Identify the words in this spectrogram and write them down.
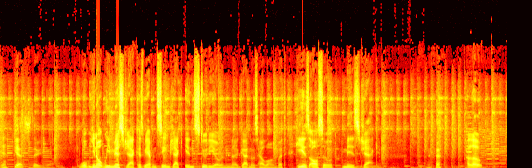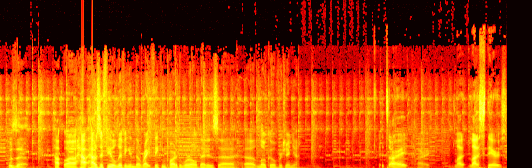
Yeah. Yes, there you go. Well, you know we miss Jack because we haven't seen Jack in studio in uh, God knows how long. But he is also Ms. Jack. Hello. What's up? How, uh, how how does it feel living in the right thinking part of the world that is uh, uh, Loco, Virginia? It's all right. All right. A lot, of, lot of stairs.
